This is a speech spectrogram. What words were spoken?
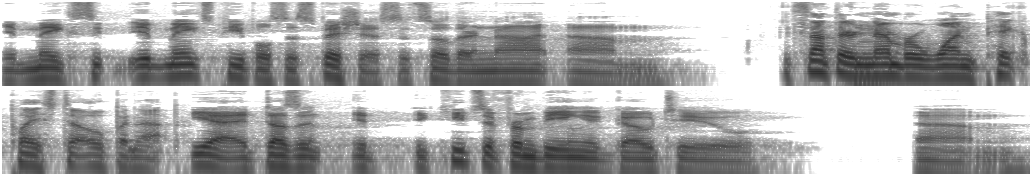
it makes it makes people suspicious so they're not um It's not their number one pick place to open up. yeah, it doesn't it it keeps it from being a go-to um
